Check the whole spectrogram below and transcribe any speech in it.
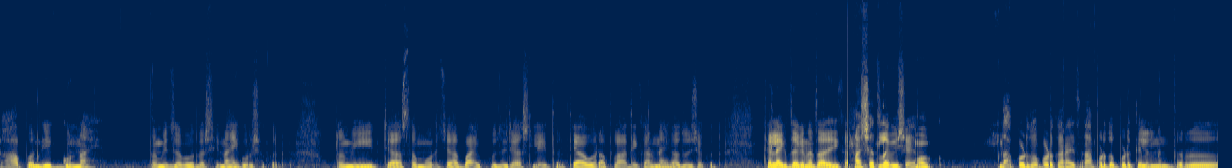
हा पण एक गुन्हा आहे. तुम्ही जबरदस्ती नाही करू शकत. तुम्ही त्या समोरच्या बायको जरी असली तर त्यावर आपला अधिकार नाही गाजू शकत. त्याला एक जगण्याचा अधिकार अशातला विषय मग धापडधोपड करायचा. धापडधोपड केल्यानंतर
